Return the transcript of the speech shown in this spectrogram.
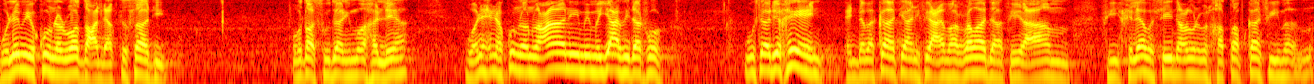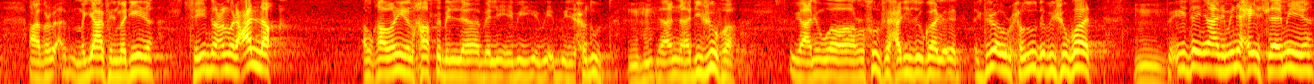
ولم يكن الوضع الاقتصادي وضع سوداني مؤهل لها ونحن كنا نعاني من مجاعة في دارفور. وتاريخيا عندما كانت يعني في عام الرمادة في عام في خلافة سيدنا عمر بن الخطاب كان في مجاعة في المدينة سيدنا عمر علق القوانين الخاصة بالحدود. لأنها دي شبهة يعني والرسول في حديثه قال اجرأوا الحدود بشبهات فاذا يعني من ناحية إسلامية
